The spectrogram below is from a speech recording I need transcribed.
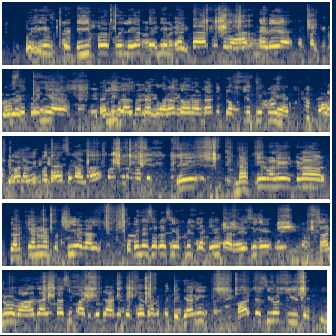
ਕੋਈ ਡੀਪ ਕੋਈ ਲੇਅਰ ਤੇ ਨਹੀਂ ਇੰਪੈਕਟ ਆਇਆ ਕੋਈ ਦੀਵਾਰ ਨੇੜੇ ਹੈ ਉਸ ਤੇ ਕੋਈ ਨਹੀਂ ਆਇਆ ਪਹਿਲੀ ਗੱਲ ਤਾਂ ਮੈਂ ਦੁਬਾਰਾ ਦੁਹਰਾਉਣਾ ਕਿ ਚੌਕੀ ਉੱਥੇ ਕੋਈ ਹੈ ਤੁਹਾਨੂੰ ਵੀ ਪਤਾ ਇਸ ਗੱਲ ਦਾ। ਤੇ ਨਾਕੇ ਵਾਲੇ ਜਿਹੜਾ ਲੜਕਿਆਂ ਨੂੰ ਮੈਂ ਪੁੱਛੀ ਹੈ ਗੱਲ ਉਹ ਕਹਿੰਦੇ ਸਰ ਅਸੀਂ ਆਪਣੀ ਚੈਕਿੰਗ ਕਰ ਰਹੇ ਸੀਗੇ। ਸਾਨੂੰ ਆਵਾਜ਼ ਆਈ ਤਾਂ ਅਸੀਂ ਭੱਜ ਕੇ ਜਾ ਕੇ ਦੇਖਿਆ ਸਾਨੂੰ ਕੋਈ ਦਿਖਿਆ ਨਹੀਂ। ਬਾਅਦ ਅਸੀਂ ਉਹ ਚੀਜ਼ ਦੇਖੀ।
